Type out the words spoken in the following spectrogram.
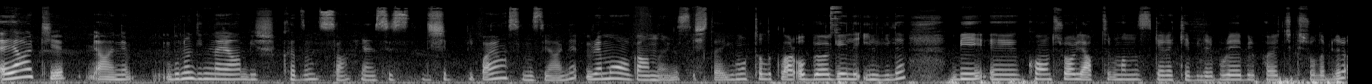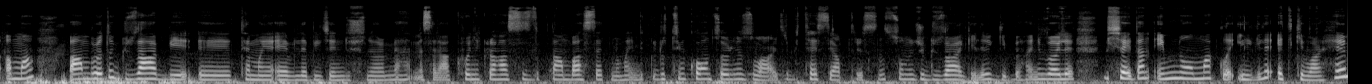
eğer ki yani bunu dinleyen bir kadınsa yani siz dişi bir bayansınız yani üreme organlarınız işte yumurtalıklar o bölgeyle ilgili bir e, kontrol yaptırmanız gerekebilir. Buraya bir para çıkışı olabilir ama ben burada güzel bir e, temaya evrilebileceğini düşünüyorum. Mesela kronik rahatsızlıktan bahsetmiyorum. Hani bir rutin kontrolünüz vardır. Bir test yaptırırsınız. Sonucu güzel gelir gibi. Hani böyle bir şeyden emin olmakla ilgili etki var. Hem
